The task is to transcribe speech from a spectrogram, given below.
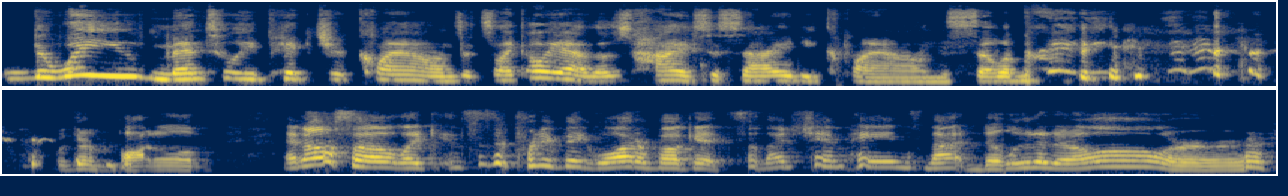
the way you mentally picture clowns. It's like, oh yeah, those high society clowns celebrating. with their bottle of and also like this is a pretty big water bucket, so that champagne's not diluted at all or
